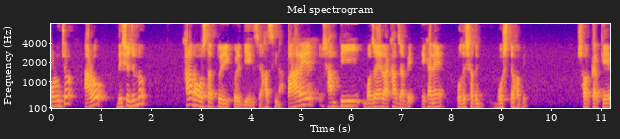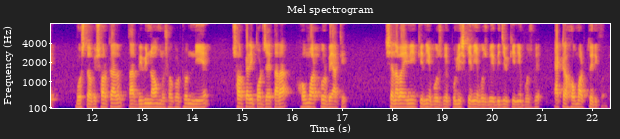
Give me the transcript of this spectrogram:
বরঞ্চ আরও দেশের জন্য খারাপ অবস্থা তৈরি করে দিয়ে গেছে হাসিনা। পাহাড়ে শান্তি বজায় রাখা যাবে, এখানে ওদের সাথে বসতে হবে। সরকারকে বসতে হবে। সরকার তার বিভিন্ন অঙ্গ সংগঠন নিয়ে সরকারি পর্যায়ে তারা হোমওয়ার্ক করবে আগে। সেনাবাহিনীকে নিয়ে বসবে, পুলিশকে নিয়ে বসবে বিজেপিকে নিয়ে বসবে, একটা হোমওয়ার্ক তৈরি করবে।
